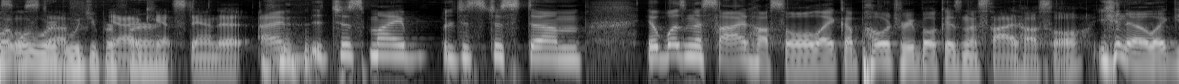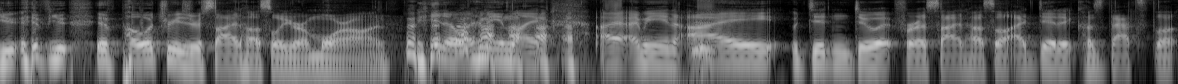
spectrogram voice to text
What- hustle what word stuff. would you Yeah, prefer? I can't stand it. I it just my just just um, it wasn't a side hustle. Like a poetry book isn't a side hustle. You know, like you if you if poetry is your side hustle, you're a moron. You know what I mean? Like I I mean I didn't do it for a side hustle. I did it because that's the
